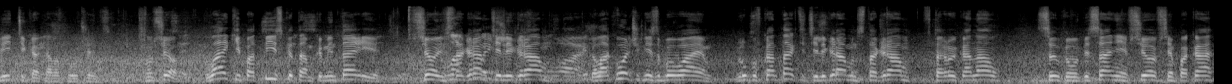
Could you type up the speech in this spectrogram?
Видите, как оно получается. Ну все, лайки, подписка, там, комментарии. Все, Инстаграм, Телеграм, колокольчик не забываем. Группа ВКонтакте, Телеграм, Инстаграм, второй канал. Ссылка в описании. Все, всем пока.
